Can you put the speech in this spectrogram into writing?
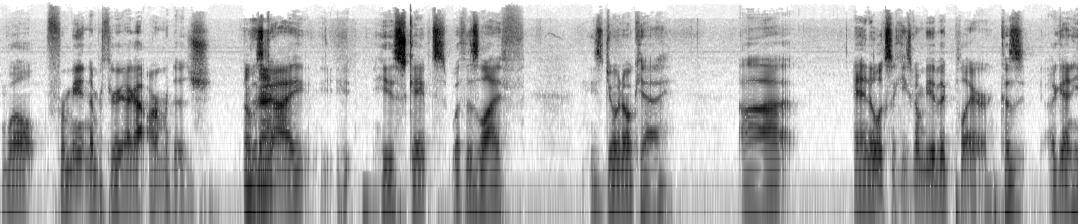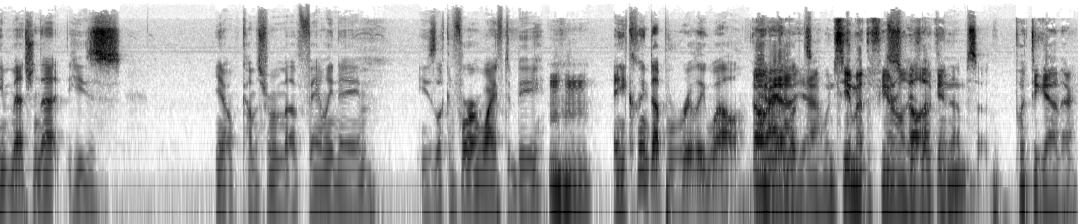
Well, for me at number three, I got Armitage. This guy, he, he escaped with his life. He's doing okay. Uh, and it looks like he's going to be a big player because, again, he mentioned that he's, you know, comes from a family name. He's looking for a wife to be. Mm-hmm. And he cleaned up really well. The Oh yeah, looked yeah. When you see him at the funeral, he's svelte at the end looking put together.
